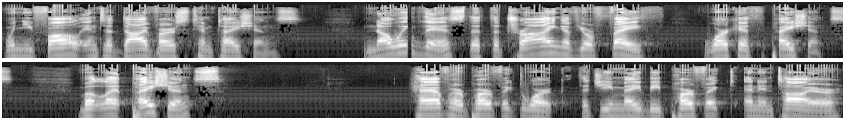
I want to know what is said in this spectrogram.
when you fall into diverse temptations knowing this, that the trying of your faith worketh patience. But let patience have her perfect work, that ye may be perfect and entire,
